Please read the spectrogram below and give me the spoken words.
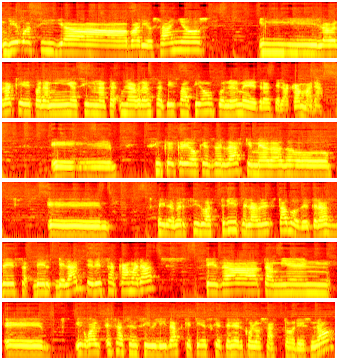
llevo así ya varios años y la verdad que para mí ha sido una, gran satisfacción ponerme detrás de la cámara. Eh, sí que creo que es verdad que me ha dado el haber sido actriz, el haber estado detrás de esa- del- delante de esa cámara, te da también eh, igual esa sensibilidad que tienes que tener con los actores, ¿no?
